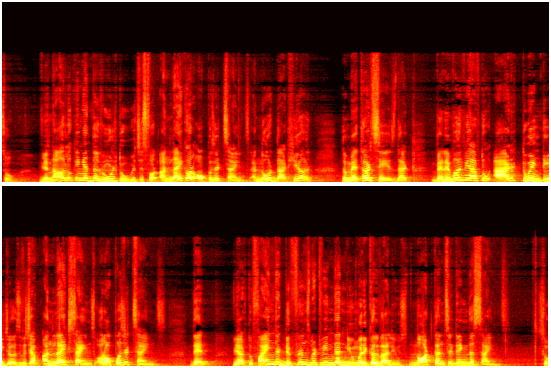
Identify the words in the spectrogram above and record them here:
So we are now looking at the rule 2 which is for unlike or opposite signs and note that here the method says that whenever we have to add two integers which have unlike signs or opposite signs then we have to find the difference between their numerical values not considering the signs. So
